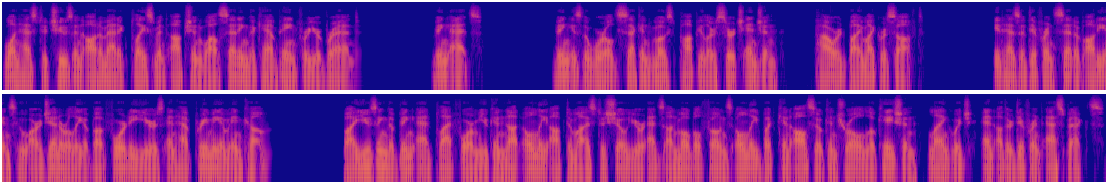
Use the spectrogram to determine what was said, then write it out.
one has to choose an automatic placement option while setting the campaign for your brand. Bing Ads Bing is the world's second most popular search engine, powered by Microsoft. It has a different set of audience who are generally above 40 years and have premium income. By using the Bing ad platform you can not only optimize to show your ads on mobile phones only but can also control location, language, and other different aspects.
